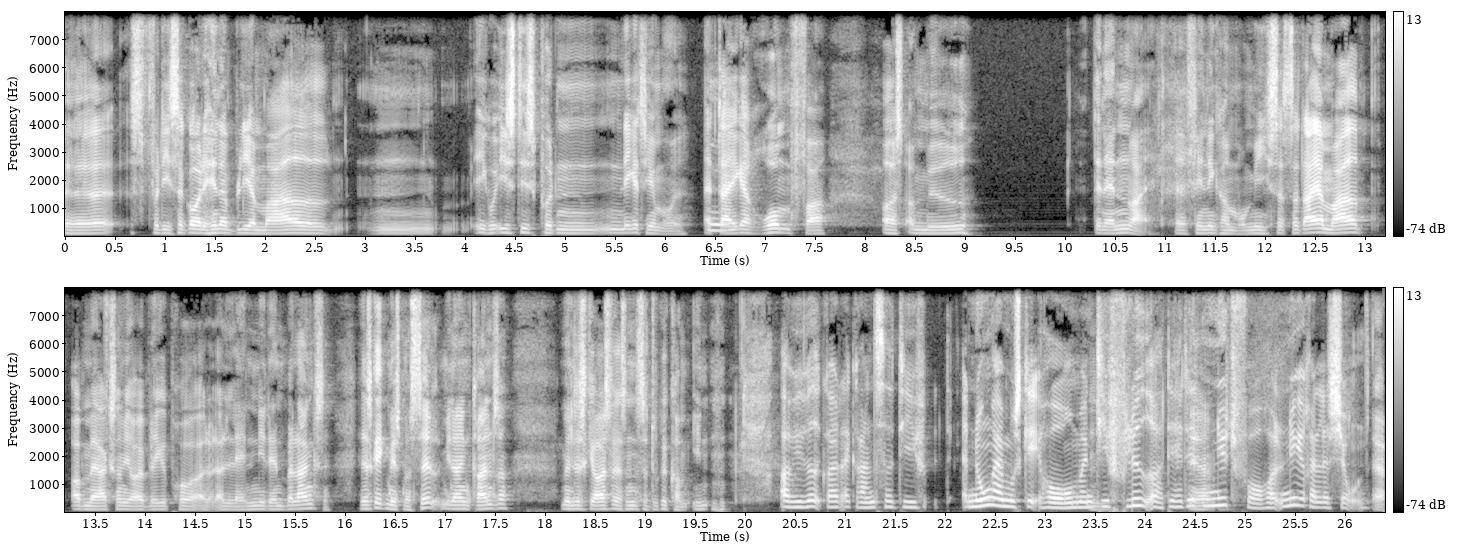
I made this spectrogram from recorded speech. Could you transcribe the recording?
Øh, fordi så går det hen og bliver meget mm, egoistisk på den negative måde. At mm. der ikke er rum for os at møde den anden vej, at finde en kompromis. Så, så der er jeg meget opmærksom i øjeblikket på at, at lande i den balance. Jeg skal ikke miste mig selv, mine egne grænser, men det skal også være sådan, så du kan komme ind. Og vi ved godt, at grænser, de, at nogle er måske hårde, men mm. de flyder. Det her det er ja. et nyt forhold, ny relation. Ja.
